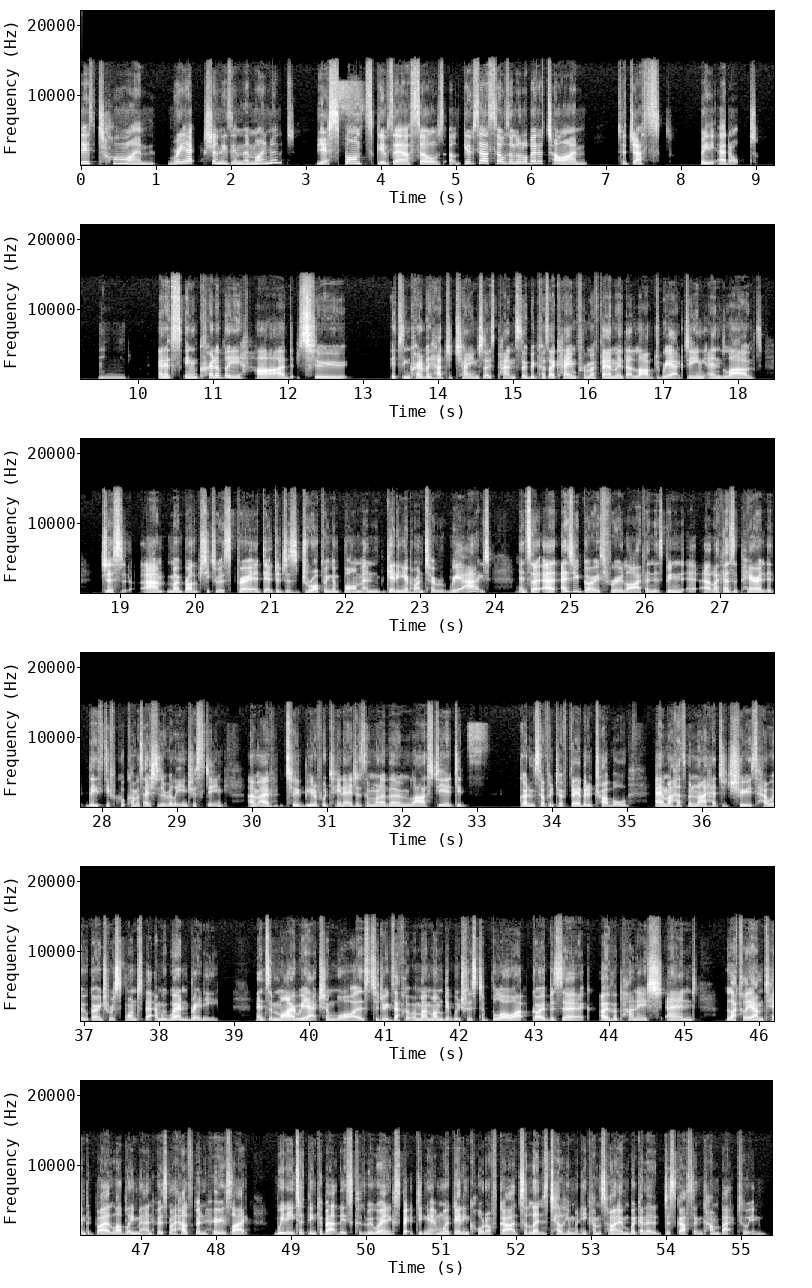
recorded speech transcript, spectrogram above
there's time. Reaction is in the moment. Yes. Response gives ourselves uh, gives ourselves a little bit of time to just be adult. Mm. And it's incredibly hard to it's incredibly hard to change those patterns. So because I came from a family that loved reacting and loved just um, my brother particularly was very adept at just dropping a bomb and getting everyone to react. And so as, you go through life, and it's been like as a parent, it, these difficult conversations are really interesting. Um, I have two beautiful teenagers, and one of them last year did got himself into a fair bit of trouble, and my husband and I had to choose how we were going to respond to that, and we weren't ready. And so my reaction was to do exactly what my mum did, which was to blow up, go berserk, overpunish. And luckily, I'm tempered by a lovely man who is my husband, who's like, we need to think about this because we weren't expecting it and we're getting caught off guard. So let's mm. tell him when he comes home, we're going to discuss it and come back to him.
